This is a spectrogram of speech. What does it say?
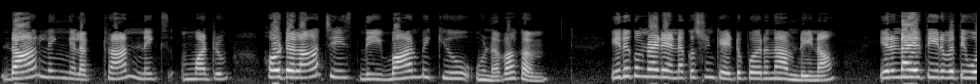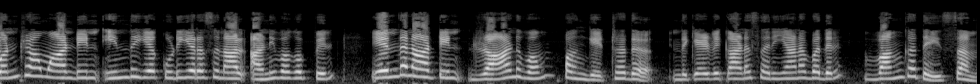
Darling electronics மற்றும் ஹோட்டல் ஆர்ச்சிஸ் தி பார்பிக்யூ உணவகம். இதுக்கு முன்னாடி என்ன கொஸ்டின் கேட்டு போயிருந்தேன் அப்படின்னா இரண்டாயிரத்தி இருபத்தி ஒன்றாம் ஆண்டின் இந்திய குடியரசு நாள் அணிவகுப்பில் எந்த நாட்டின் ராணுவம் பங்கேற்றது? இந்த கேள்விக்கான சரியான பதில் வங்கதேசம்.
